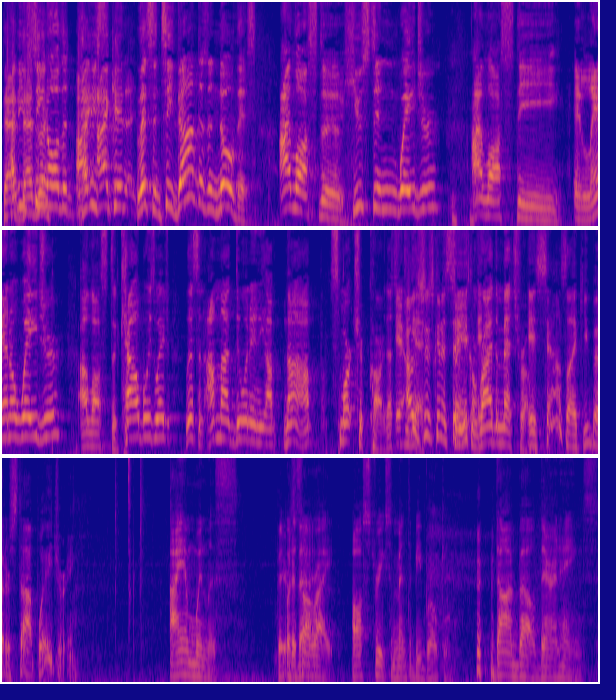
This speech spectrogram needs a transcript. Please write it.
That- have you seen what- all the... I- you I could- Listen, see, Don doesn't know this. I lost the Houston wager. I lost the Atlanta wager. I lost the Cowboys wager. Listen, I'm not doing any... I'm, nah, I'm, SmarTrip card. That's what I was get. just going to say So you can it- ride the metro. It sounds like you better stop wagering. I am winless, There's but it's that. all right. All streaks are meant to be broken. Don Bell, Darren Haynes.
